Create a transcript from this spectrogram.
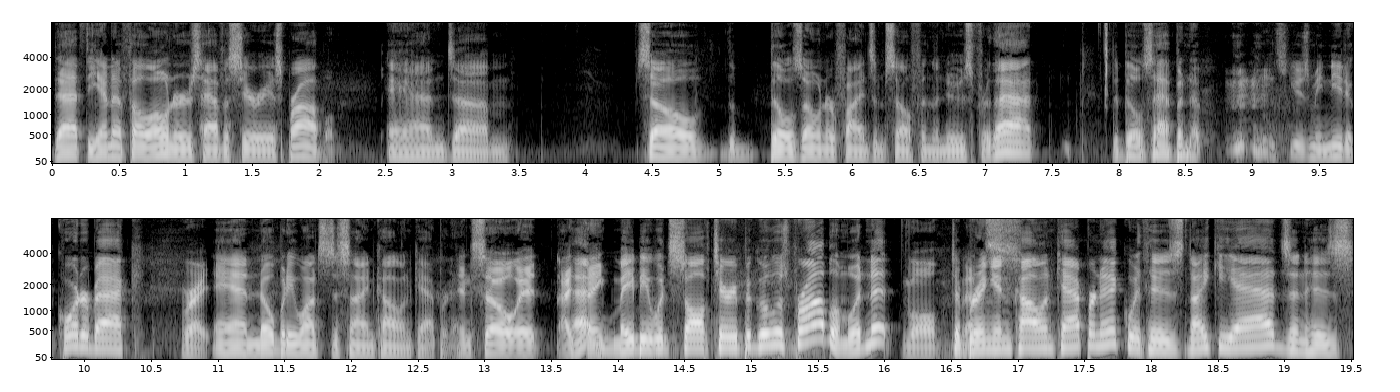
that the NFL owners have a serious problem. And um, so the Bills owner finds himself in the news for that. The Bills happen to, excuse me, need a quarterback, Right. And nobody wants to sign Colin Kaepernick. and so it, I That- think, maybe it would solve Terry Pegula's problem, wouldn't it? Well, to bring in Colin Kaepernick with his Nike ads and his,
